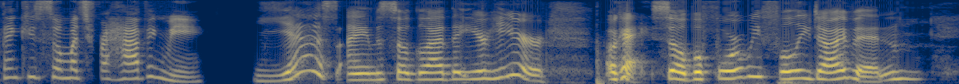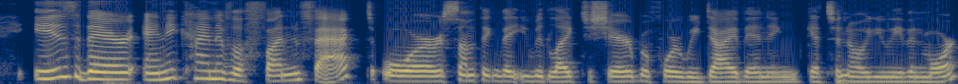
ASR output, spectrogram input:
Thank you so much for having me. Yes, I am so glad that you're here. Okay, so before we fully dive in, is there any kind of a fun fact or something that you would like to share before we dive in and get to know you even more?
